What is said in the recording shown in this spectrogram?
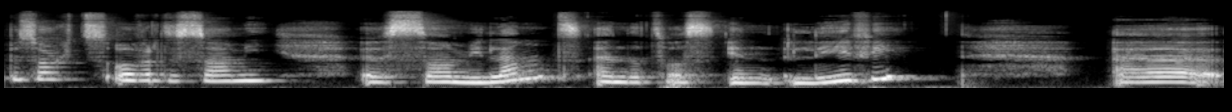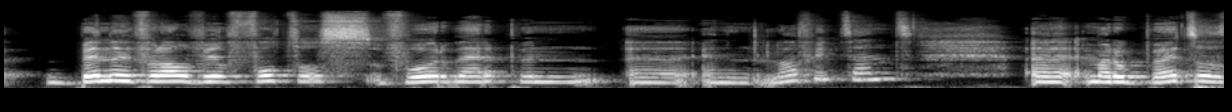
bezocht over de Sami, uh, Samiland, en dat was in Levi. Uh, binnen vooral veel foto's, voorwerpen uh, en een love tent. Uh, maar ook buiten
